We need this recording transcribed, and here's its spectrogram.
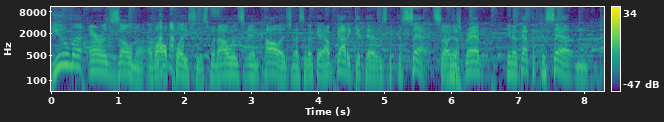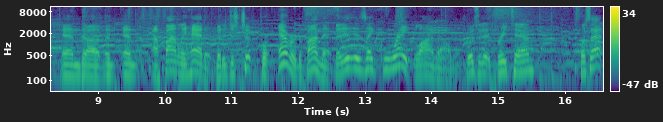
Yuma, Arizona, of all places, when I was in college, and I said, "Okay, I've got to get that." It was the cassette, so I just grabbed, you know, got the cassette, and and uh, and and I finally had it. But it just took forever to find that. But it is a great live album. Was it at 310? What's that?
